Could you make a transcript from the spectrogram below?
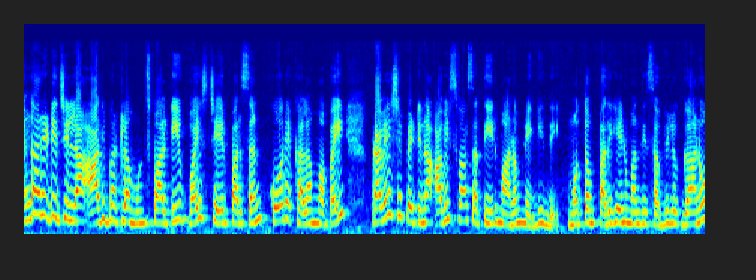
రంగారెడ్డి జిల్లా Adibatla municipality vice chairperson Kore కలమ్మపై ప్రవేశపెట్టిన అవిశ్వాస తీర్మానం నెగ్గింది. మొత్తం పదిహేను మంది సభ్యులకు గాను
